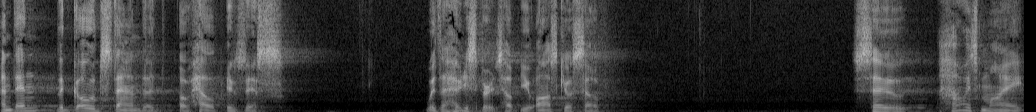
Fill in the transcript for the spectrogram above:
And then the gold standard of help is this. With the Holy Spirit's help, you ask yourself, so how is my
